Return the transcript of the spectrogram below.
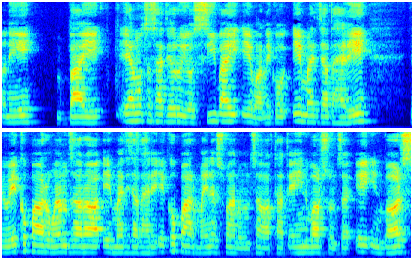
अनि बाई ए आउँछ साथीहरू यो सी बाई ए भनेको ए माथि जाँदाखेरि यो एको पावर वान छ र ए माथि जाँदाखेरि एको पावर माइनस वान हुन्छ अर्थात् ए इन्भर्स हुन्छ ए इन्भर्स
